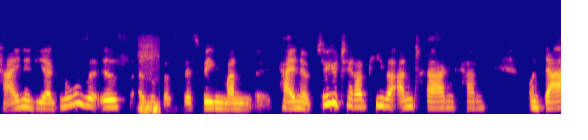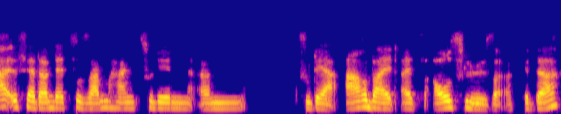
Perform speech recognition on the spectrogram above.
keine Diagnose ist, also das, weswegen man äh, keine Psychotherapie beantragen kann. Und da ist ja dann der Zusammenhang zu den ähm, zu der Arbeit als Auslöser gedacht.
